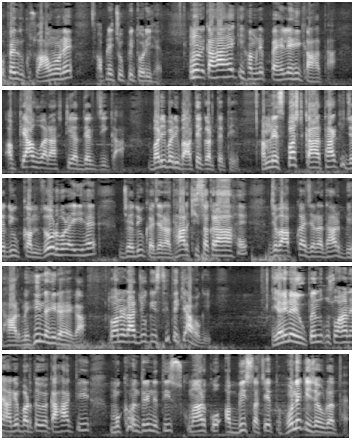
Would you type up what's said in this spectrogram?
उपेंद्र कुशवाहा, उन्होंने अपनी चुप्पी तोड़ी है। उन्होंने कहा है कि हमने पहले ही कहा था, अब क्या हुआ राष्ट्रीय अध्यक्ष जी का? बड़ी बड़ी बातें करते थे। हमने स्पष्ट कहा था कि जदयू कमज़ोर हो रही है, जदयू का जनाधार खिसक रहा है, जब आपका जनाधार बिहार में ही नहीं रहेगा तो अन्य राज्यों की स्थिति क्या होगी? यही नहीं, उपेंद्र कुशवाहा ने आगे बढ़ते हुए कहा कि मुख्यमंत्री नीतीश कुमार को अब भी सचेत होने की ज़रूरत है।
